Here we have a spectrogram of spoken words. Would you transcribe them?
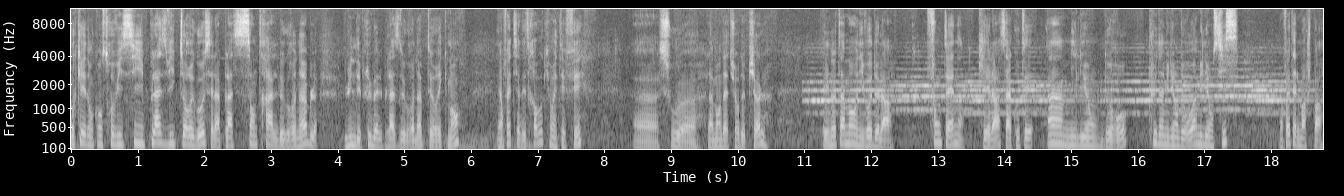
Ok, donc on se trouve ici, place Victor Hugo, c'est la place centrale de Grenoble, l'une des plus belles places de Grenoble théoriquement. Et en fait, il y a des travaux qui ont été faits euh, sous euh, la mandature de Piolle, et notamment au niveau de la fontaine qui est là, ça a coûté 1 million d'euros, plus d'un million d'euros, 1 million 6. Et en fait, elle marche pas.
